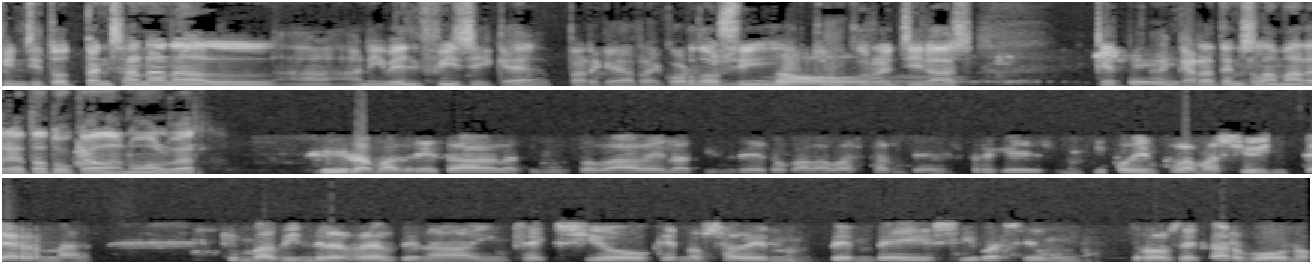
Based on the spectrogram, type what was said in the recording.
fins i tot pensant en el, a, a nivell físic, eh? Perquè recordo, si no. tu em corregiràs, que sí. encara tens la mà dreta tocada, no, Albert? Sí, la mà dreta la tinc tocada i la tindré tocada bastant temps, perquè és un tipus d'inflamació interna que em va vindre arrel d'una infecció que no sabem ben bé si va ser un tros de carbono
